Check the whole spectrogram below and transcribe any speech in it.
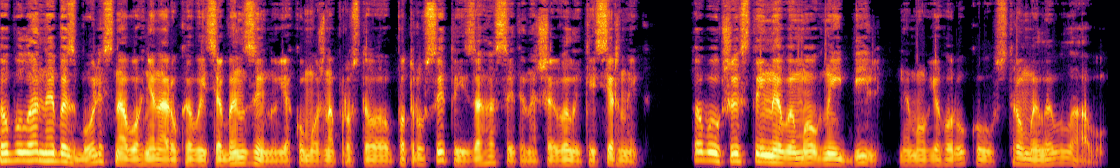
То була не безболісна вогняна рукавиця бензину, яку можна просто потрусити і загасити, наче великий сірник. То був чистий невимовний біль, немов його руку встромили в лаву.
